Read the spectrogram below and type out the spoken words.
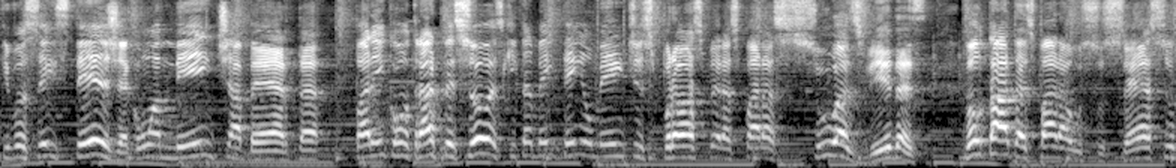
que você esteja com a mente aberta para encontrar pessoas que também tenham mentes prósperas para as suas vidas, voltadas para o sucesso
